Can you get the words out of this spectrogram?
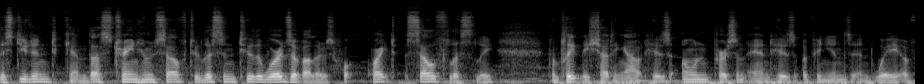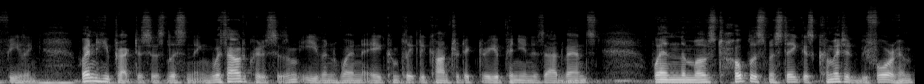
The student can thus train himself to listen to the words of others quite selflessly, completely shutting out his own person and his opinions and way of feeling. When he practices listening without criticism, even when a completely contradictory opinion is advanced, when the most hopeless mistake is committed before him,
